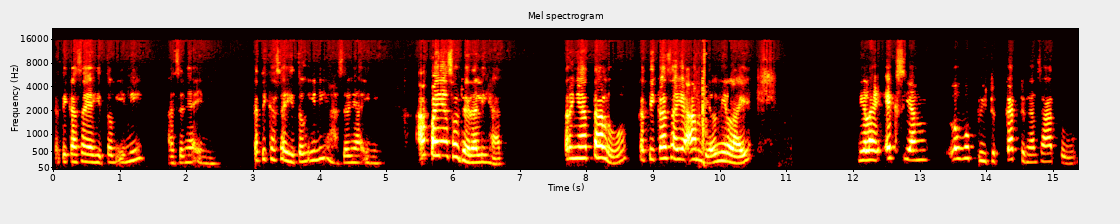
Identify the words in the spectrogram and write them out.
Ketika saya hitung ini, hasilnya ini. Ketika saya hitung ini, hasilnya ini. Apa yang saudara lihat? Ternyata loh, ketika saya ambil nilai nilai X yang lebih dekat dengan satu,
